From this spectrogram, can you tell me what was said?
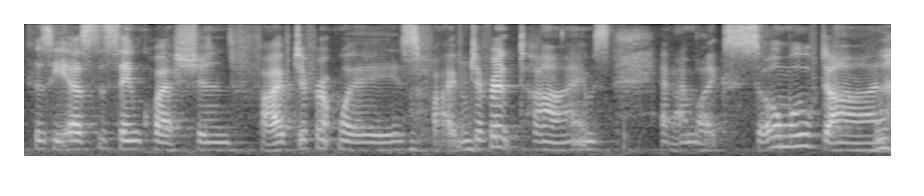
because he asks the same questions five different ways five different times and i'm like so moved on.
